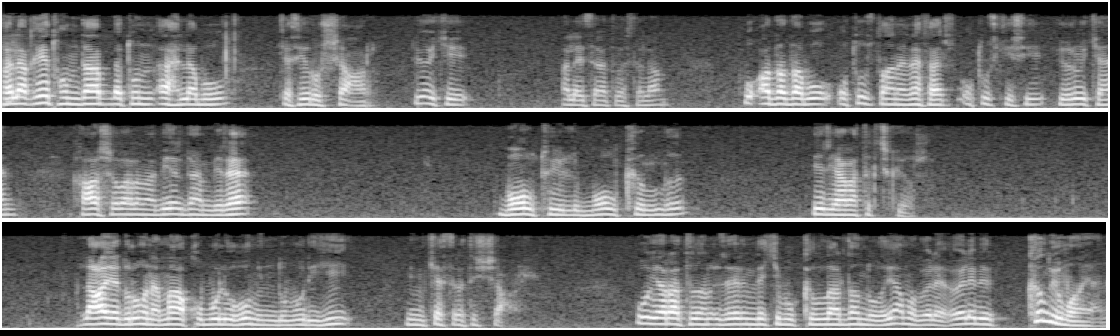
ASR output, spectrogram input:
فَلَقِيَتْهُمْ دَابَّةٌ اَهْلَبُوا كَثِيرُ الشَّعَرِ Diyor ki aleyhissalatü vesselam bu adada bu 30 tane nefer, 30 kişi yürürken karşılarına birdenbire bol tüylü, bol kıllı bir yaratık çıkıyor. La yedrune ma kubuluhu min duburihi min kesretiş şa'r. Bu yaratığın üzerindeki bu kıllardan dolayı ama böyle öyle bir kıl yumağı yani,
